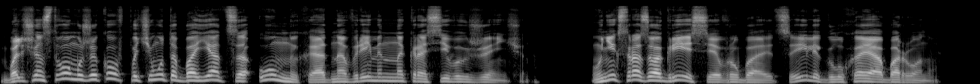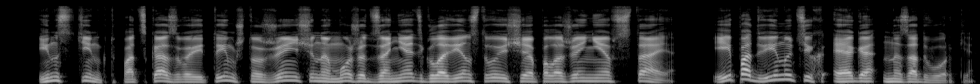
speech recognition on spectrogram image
Большинство мужиков почему-то боятся умных и одновременно красивых женщин. У них сразу агрессия врубается или глухая оборона. Инстинкт подсказывает им, что женщина может занять главенствующее положение в стае и подвинуть их эго на задворке.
